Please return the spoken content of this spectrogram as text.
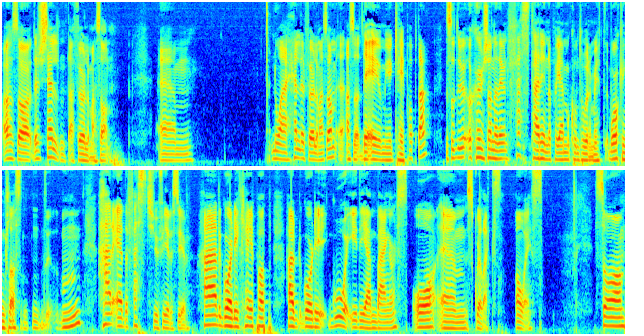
altså Det er sjeldent jeg føler meg sånn. Um, noe jeg heller føler meg som Altså, det er jo mye k-pop, da. Så du kan skjønne, det er jo en fest her inne på hjemmekontoret mitt. Walking closet. Mm. Her er det fest 24-7. Her går de k-pop, her går de gode EDM-bangers og um, Skrillex. Always. Så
